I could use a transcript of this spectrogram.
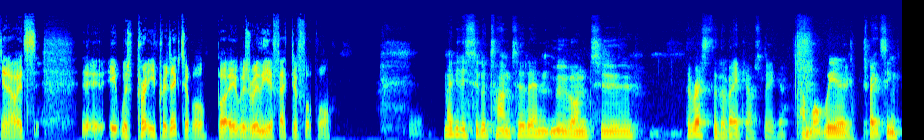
you know, it's it, was pretty predictable, but it was really effective football. Maybe this is a good time to then move on to the rest of the Veikkausliiga and what we're expecting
